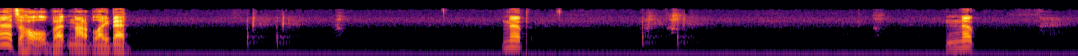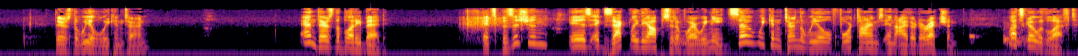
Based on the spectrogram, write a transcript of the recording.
It's a hole, but not a bloody bed. Nope. Nope. There's the wheel we can turn. And there's the bloody bed. Its position is exactly the opposite of where we need, so we can turn the wheel four times in either direction. Let's go with left.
